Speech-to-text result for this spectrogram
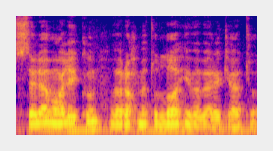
Esselamu Aleyküm ve Rahmetullahi ve Berekatuh.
